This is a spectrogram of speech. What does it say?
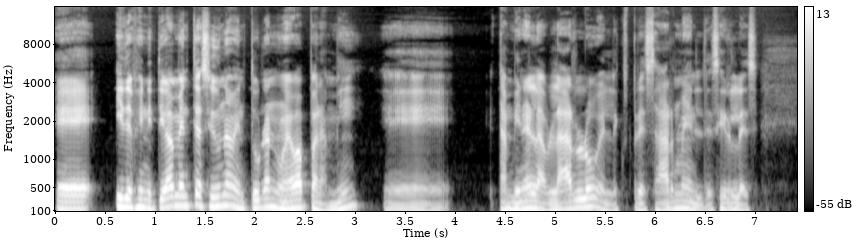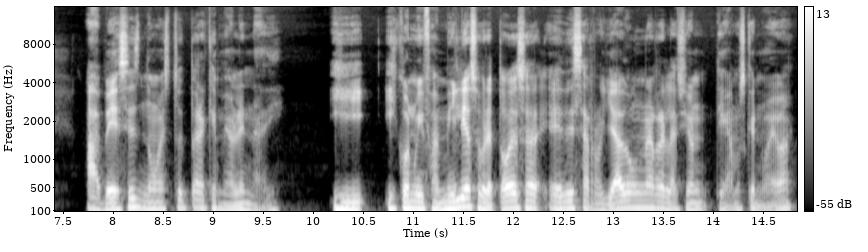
Eh, y definitivamente ha sido una aventura nueva para mí. Eh, también el hablarlo, el expresarme, el decirles, a veces no estoy para que me hable nadie. Y, y con mi familia, sobre todo, he desarrollado una relación, digamos que nueva.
